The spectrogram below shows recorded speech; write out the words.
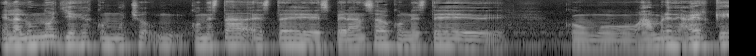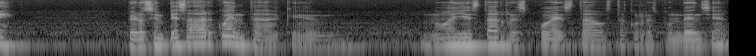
el alumno llega con mucho, con esta, este esperanza o con este como hambre de a ver qué. Pero se empieza a dar cuenta que no hay esta respuesta o esta correspondencia,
